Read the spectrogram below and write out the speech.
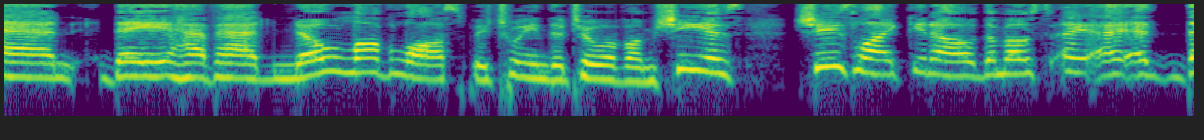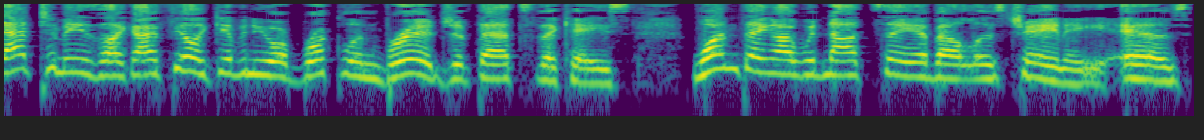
and they have had no love lost between the two of them. She is, she's like, you know, the most, I, I, that to me is like, I feel like giving you a Brooklyn Bridge if that's the case. One thing I would not say about Liz Cheney is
